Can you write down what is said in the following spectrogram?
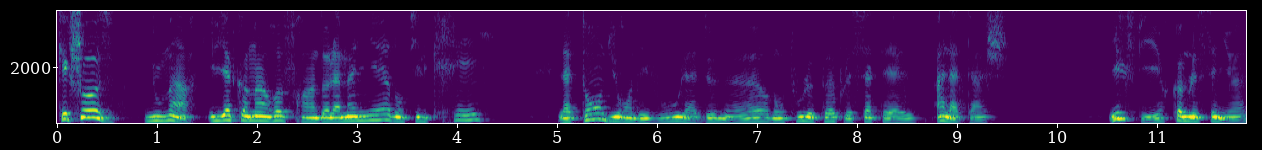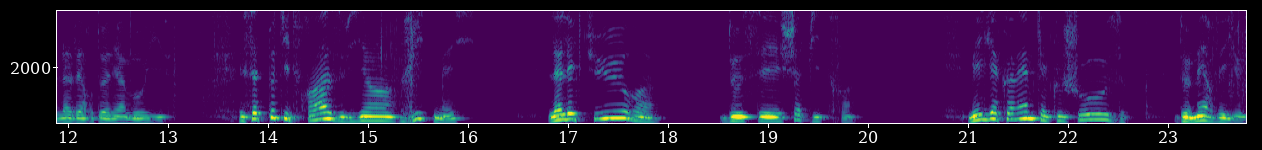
Quelque chose nous marque, il y a comme un refrain dans la manière dont il crée la tente du rendez-vous, la demeure dont tout le peuple s'attelle à la tâche. Ils firent comme le Seigneur l'avait ordonné à Moïse. Et cette petite phrase vient rythmer la lecture de ces chapitres. Mais il y a quand même quelque chose de merveilleux,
